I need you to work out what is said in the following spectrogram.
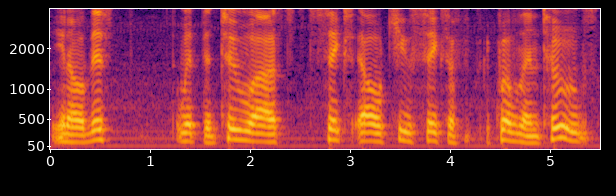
you know, this, with the two uh, 6LQ6 equivalent tubes,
